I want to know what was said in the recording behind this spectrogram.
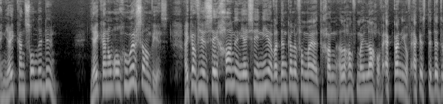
en jy kan sonde doen. Jy kan hom ongehoorsaam wees. Hy kan vir jou sê gaan en jy sê nee, wat dink hulle van my? Dit gaan hulle gaan vir my lag of ek kan nie of ek is dit dit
